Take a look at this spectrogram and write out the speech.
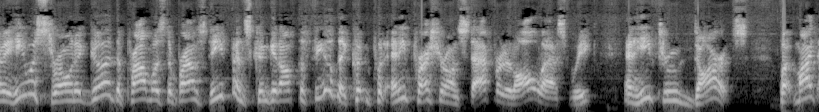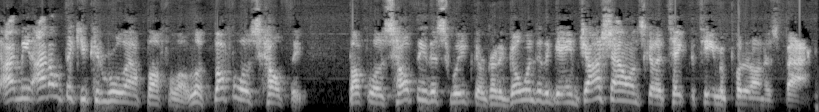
mean, he was throwing it good. The problem was the Browns' defense couldn't get off the field. They couldn't put any pressure on Stafford at all last week, and he threw darts. But my, I mean, I don't think you can rule out Buffalo. Look, Buffalo's healthy. Buffalo's healthy this week. They're going to go into the game. Josh Allen's going to take the team and put it on his back.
